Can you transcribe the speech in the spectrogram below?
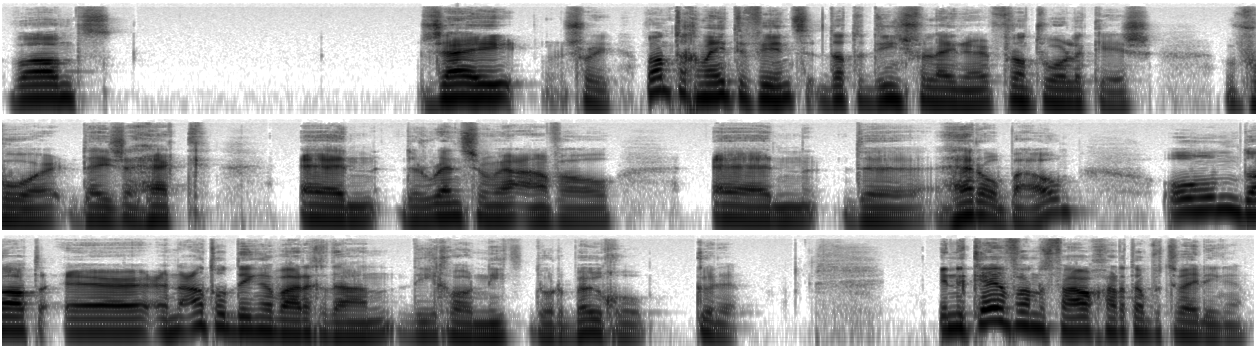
Want zij, sorry, want de gemeente vindt dat de dienstverlener verantwoordelijk is voor deze hack en de ransomware aanval en de heropbouw, omdat er een aantal dingen waren gedaan die gewoon niet door de beugel kunnen. In de kern van het verhaal gaat het over twee dingen.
